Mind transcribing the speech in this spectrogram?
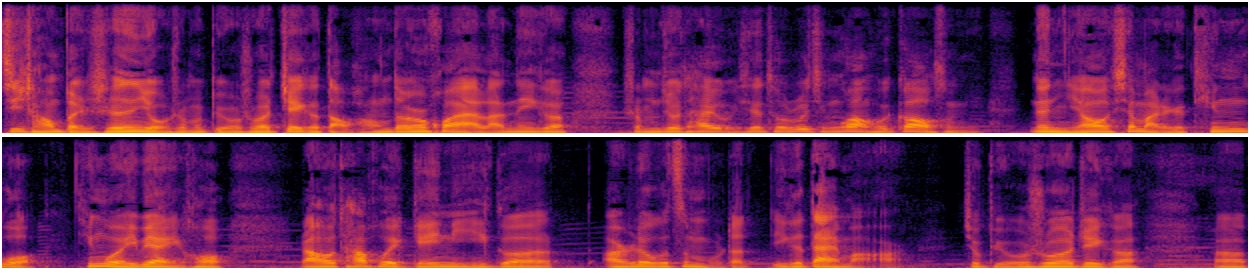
机场本身有什么，比如说这个导航灯坏了，那个什么，就它有一些特殊情况会告诉你。那你要先把这个听过，听过一遍以后，然后它会给你一个二十六个字母的一个代码，就比如说这个呃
